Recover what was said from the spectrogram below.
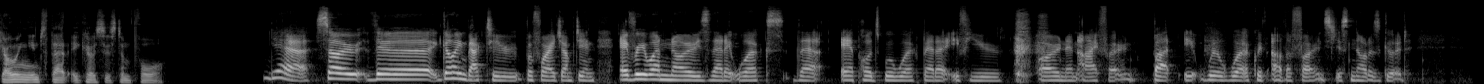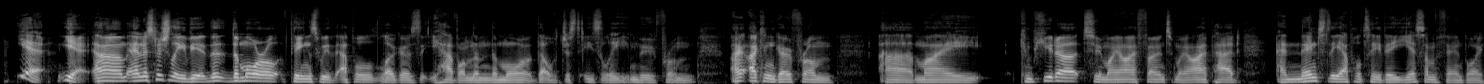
going into that ecosystem for. Yeah. So the going back to before I jumped in, everyone knows that it works that AirPods will work better if you own an iPhone, but it will work with other phones, just not as good. Yeah, yeah, um, and especially if you, the the more things with Apple logos that you have on them, the more they'll just easily move from. I, I can go from uh, my computer to my iPhone to my iPad, and then to the Apple TV. Yes, I'm a fanboy.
